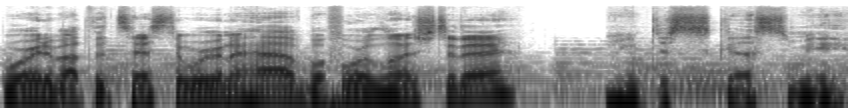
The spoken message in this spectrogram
Worried about the test that we're gonna have before lunch today? You disgust me.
